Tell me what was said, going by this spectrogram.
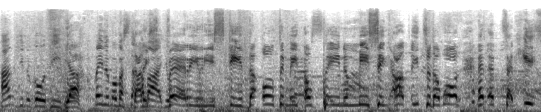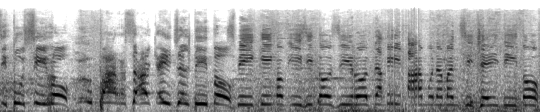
ang ginugo dito, Yeah. may lumabas na That is very risky. The ultimate of pain missing out into the wall. And it's an easy 2-0 para sa Archangel dito. Speaking of Easy to Zero, nakita mo naman si Jay dito.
